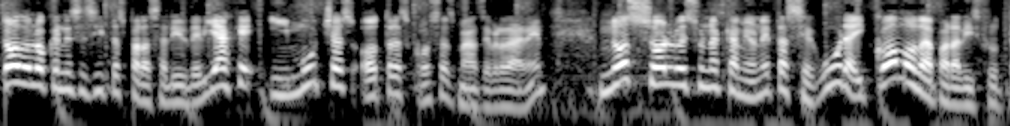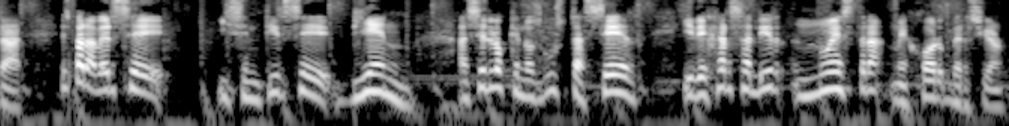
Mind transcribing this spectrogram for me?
todo lo que necesitas para salir de viaje y muchas otras cosas más, de verdad. ¿eh? No solo es una camioneta segura y cómoda para disfrutar, es para verse y sentirse bien, hacer lo que nos gusta hacer y dejar salir nuestra mejor versión.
